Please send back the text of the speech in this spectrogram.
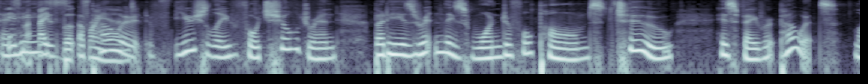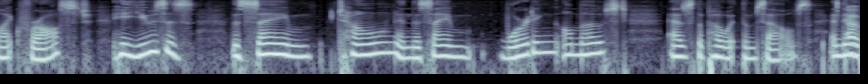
and He's he my is Facebook a friend. poet, f- usually for children, but he has written these wonderful poems to his favorite poets, like Frost. He uses the same tone and the same wording almost as the poet themselves, and they're Oh,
